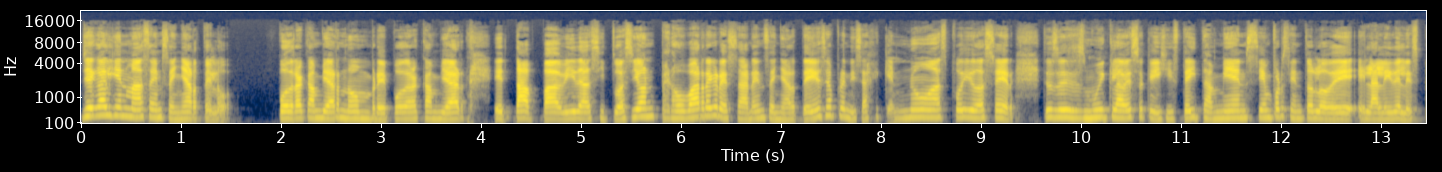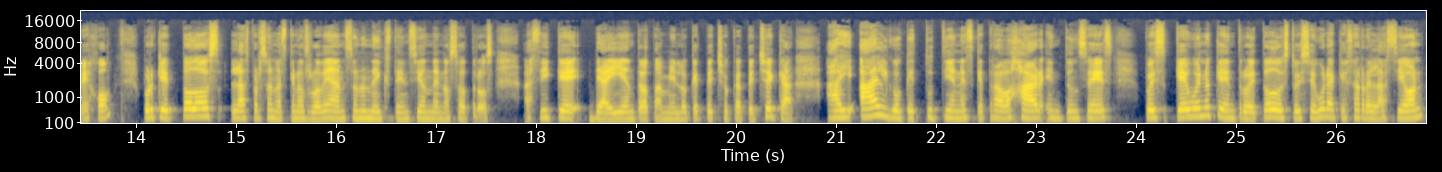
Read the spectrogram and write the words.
llega alguien más a enseñártelo podrá cambiar nombre, podrá cambiar etapa, vida, situación, pero va a regresar a enseñarte ese aprendizaje que no has podido hacer. Entonces es muy clave eso que dijiste y también 100% lo de la ley del espejo, porque todas las personas que nos rodean son una extensión de nosotros. Así que de ahí entra también lo que te choca, te checa. Hay algo que tú tienes que trabajar, entonces, pues qué bueno que dentro de todo estoy segura que esa relación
